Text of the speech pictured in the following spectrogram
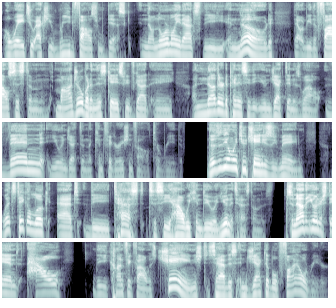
a way to actually read files from disk. Now, normally that's the, in Node, that would be the file system module, but in this case, we've got a another dependency that you inject in as well. Then you inject in the configuration file to read. Those are the only two changes we've made. Let's take a look at the test to see how we can do a unit test on this. So now that you understand how the config file was changed to have this injectable file reader,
